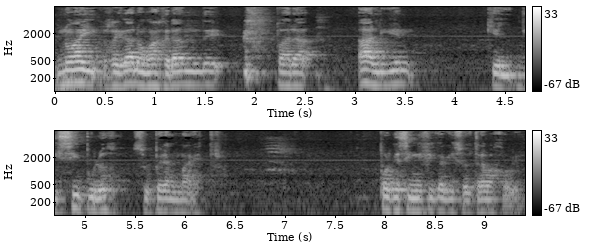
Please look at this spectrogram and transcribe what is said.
No hay regalo más grande para alguien que el discípulo supera al maestro, porque significa que hizo el trabajo bien.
